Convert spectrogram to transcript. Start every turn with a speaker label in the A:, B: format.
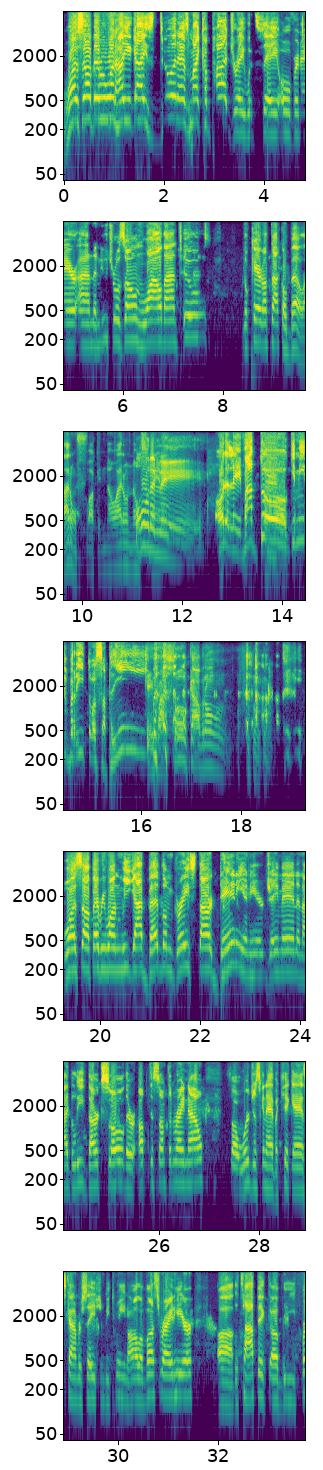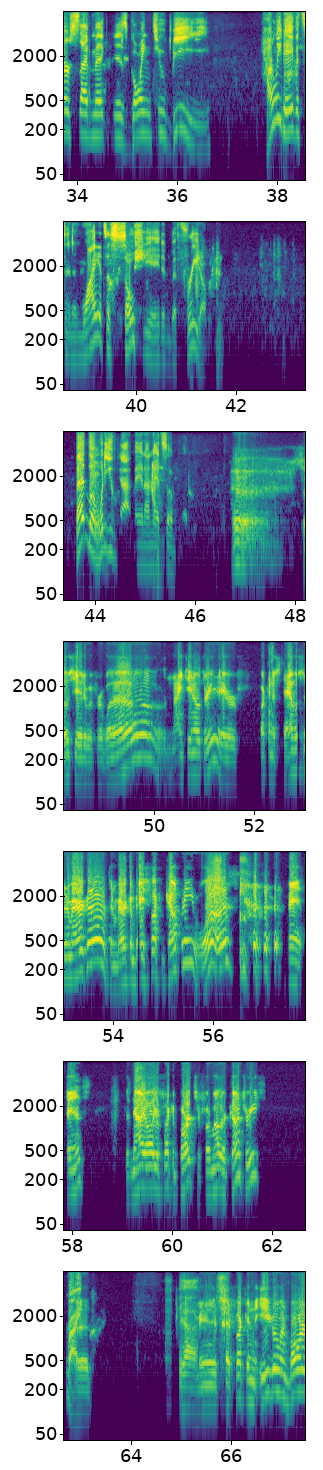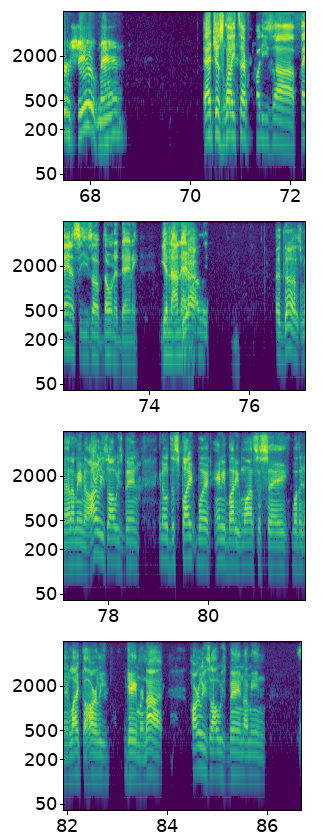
A: What's up, everyone? How you guys doing? As my compadre would say over there on the neutral zone, wild on twos. Yo quiero Taco Bell. I don't fucking know. I don't know.
B: Órale.
A: Orale, vato. Give me a burrito, supreme.
B: ¿Qué pasó, cabrón?
A: What's up, everyone? We got Bedlam, Gray Star, Danny in here, J Man, and I believe Dark Soul. They're up to something right now. So we're just going to have a kick ass conversation between all of us right here. Uh, the topic of the first segment is going to be Harley Davidson and why it's associated with freedom. Bedlam, what do you got, man, on that subject?
C: associated with. Well, 1903, they were fucking established in America. It's an American-based fucking company. Was past tense, because now all your fucking parts are from other countries.
A: Right.
C: Uh,
B: Yeah.
C: I mean, it's that fucking eagle and bar and shield, man.
A: That just lights everybody's uh fantasies up, don't it, Danny? Getting on that
B: Yeah.
A: Harley.
B: It does, man. I mean, Harley's always been, you know, despite what anybody wants to say, whether they like the Harley game or not, Harley's always been. I mean,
